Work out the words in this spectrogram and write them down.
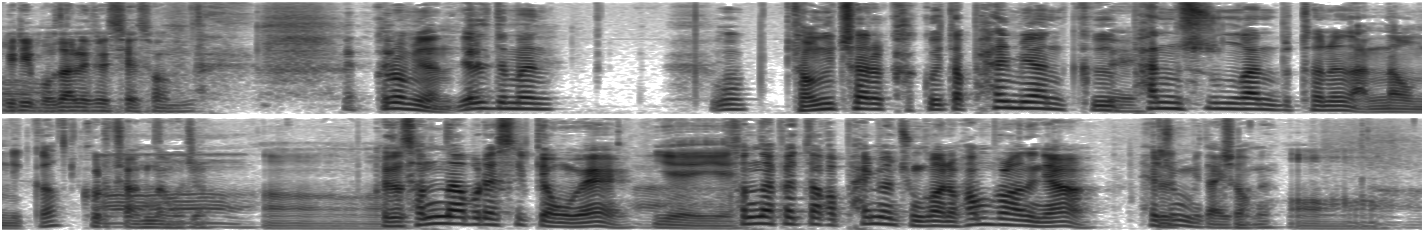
미리 못 알려 드려서 죄송합니다. 그러면 예를 들면 뭐 경유차를 갖고 있다 팔면 그 네. 판 순간부터는 안 나옵니까? 그렇죠 안 나오죠. 어, 그래서 선납을 했을 경우에 예, 예. 선납했다가 팔면 중간에 환불하느냐 해줍니다 그렇죠. 이거는. 어.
